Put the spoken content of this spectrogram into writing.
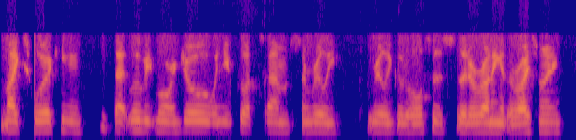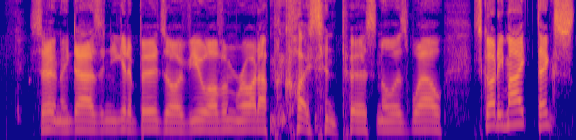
makes working that little bit more enjoyable when you've got um, some really, really good horses that are running at the race meeting. Certainly does, and you get a bird's eye view of them right up close and personal as well. Scotty, mate, thanks,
